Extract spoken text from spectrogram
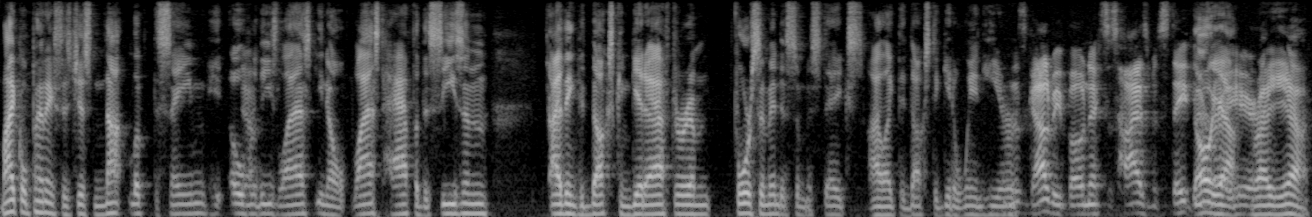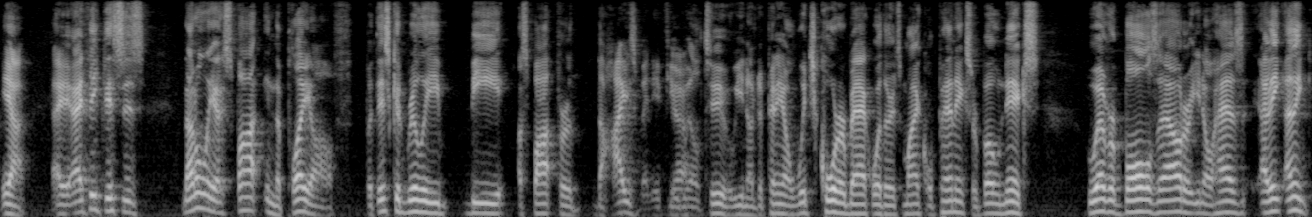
Michael Penix has just not looked the same over Yeah. these last, you know, last half of the season. I think the Ducks can get after him, force him into some mistakes. I like the Ducks to get a win here. This got to be Bo Nix's Heisman statement. Oh right yeah, here. right. Yeah, yeah. I, I think this is not only a spot in the playoff, but this could really be a spot for the Heisman, if you Yeah. will, too. You know, depending on which quarterback, whether it's Michael Penix or Bo Nix, whoever balls out or you know has. I think I think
